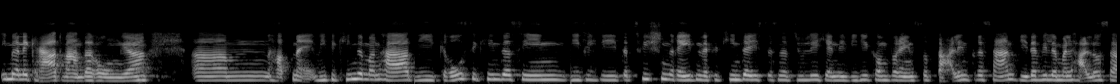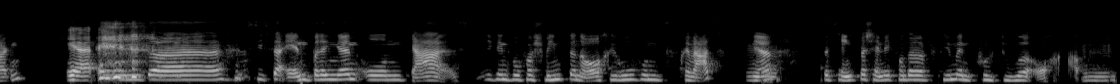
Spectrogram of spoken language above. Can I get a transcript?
immer eine Gratwanderung. Ja. Ähm, hat man, wie viele Kinder man hat, wie groß die Kinder sind, wie viel die dazwischen reden, weil für Kinder ist das natürlich eine Videokonferenz total interessant. Jeder will einmal Hallo sagen. Ja. Und äh, sich da einbringen und ja, irgendwo verschwimmt dann auch Beruf und Privat. Mhm. Ja. Das hängt wahrscheinlich von der Firmenkultur auch ab. Mhm.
